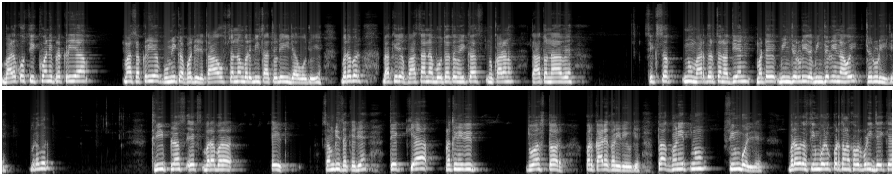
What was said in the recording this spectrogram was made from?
બાળકો શીખવાની પ્રક્રિયામાં સક્રિય ભૂમિકા ભજવે છે. તો આ ઓપ્શન નંબર બી સાચો રહી જવો જોઈએ. બરાબર? બાકી જો ભાષાના બૌદ્ધાત્મક વિકાસનું કારણ તો તો ના આવે. શિક્ષકનું માર્ગદર્શન અધ્યયન માટે બિનજરૂરી બિનજરૂરી ના હોય, જરૂરી છે. બરાબર? થ્રી પ્લસ એક્સ બરાબર એટ. સમજી શકે છે. તે કયા પ્રતિનિધિત્વ સ્તર પર કાર્ય કરી રહ્યું છે. તો આ ગણિતનું સિમ્બોલ છે. બરાબર? તો સિમ્બોલ ઉપર તમને ખબર પડી જાય કે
